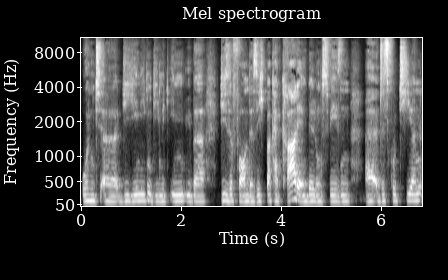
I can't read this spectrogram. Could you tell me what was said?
Und äh, diejenigen, die mit ihnen über diese Form der Sichtbarkeit gerade im Bildungswesen äh, diskutieren,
